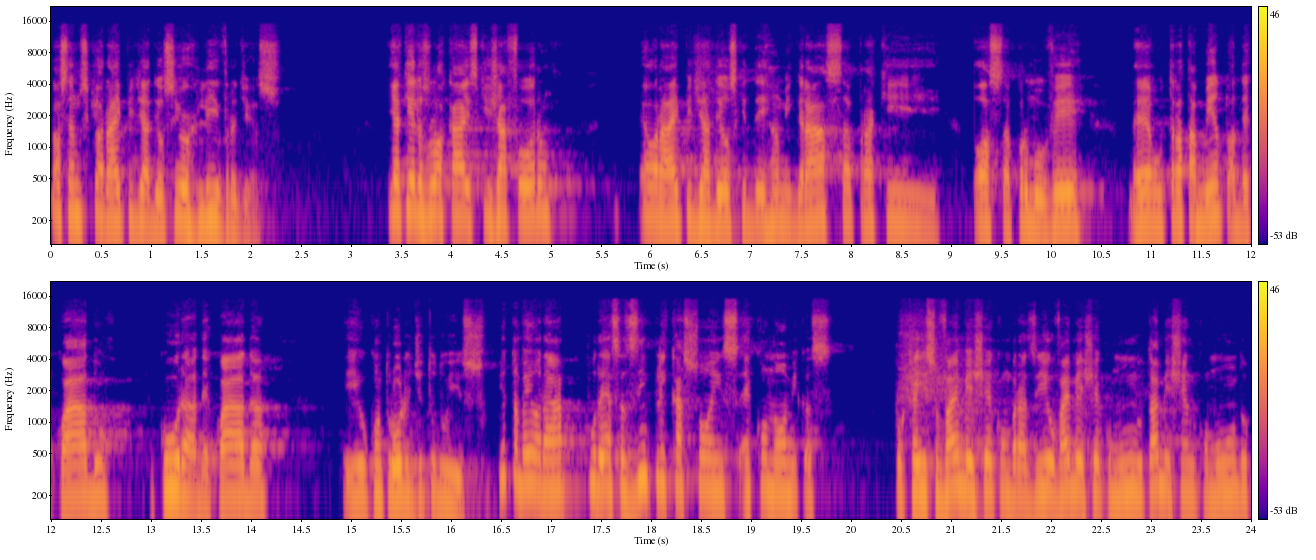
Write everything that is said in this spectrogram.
nós temos que orar e pedir a Deus, Senhor, livra disso. E aqueles locais que já foram, é orar e pedir a Deus que derrame graça para que possa promover né, o tratamento adequado, cura adequada e o controle de tudo isso. E também orar por essas implicações econômicas, porque isso vai mexer com o Brasil, vai mexer com o mundo, está mexendo com o mundo,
